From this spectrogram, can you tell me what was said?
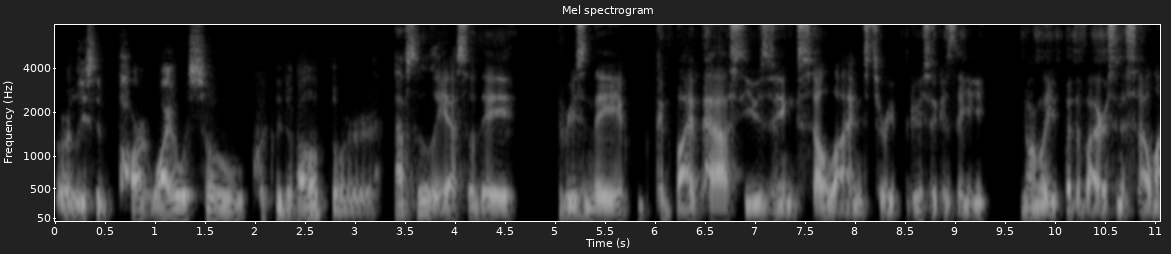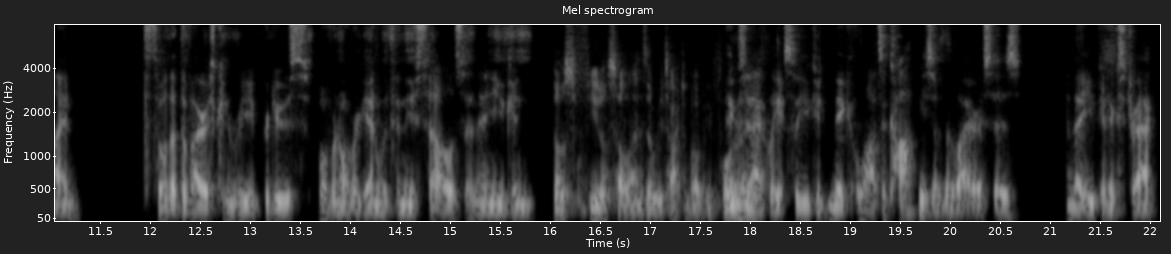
or at least in part, why it was so quickly developed? Or Absolutely, yeah. So they the reason they could bypass using cell lines to reproduce it because they normally put the virus in a cell line so that the virus can reproduce over and over again within these cells, and then you can those fetal cell lines that we talked about before? right? exactly. So you could make lots of copies of the viruses, and that you can extract,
